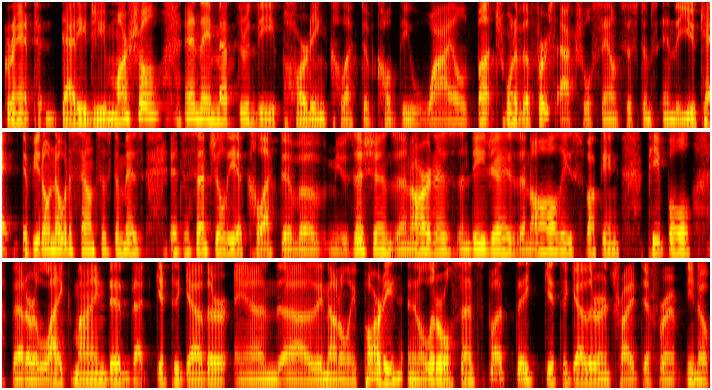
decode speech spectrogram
Grant Daddy G Marshall, and they met through the parting collective called the Wild Bunch, one of the first actual sound systems in the UK. If you don't know what a sound system is, it's essentially a collective of musicians and artists artists and DJs and all these fucking people that are like minded that get together and uh, they not only party in a literal sense, but they get together and try different, you know,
